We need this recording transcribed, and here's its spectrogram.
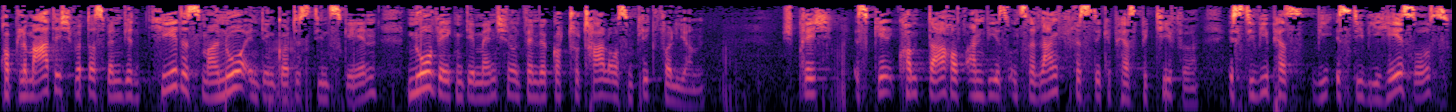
Problematisch wird das, wenn wir jedes Mal nur in den Gottesdienst gehen, nur wegen dem Menschen und wenn wir Gott total aus dem Blick verlieren. Sprich, es geht, kommt darauf an, wie ist unsere langfristige Perspektive. Ist die wie, wie, ist die wie Jesus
